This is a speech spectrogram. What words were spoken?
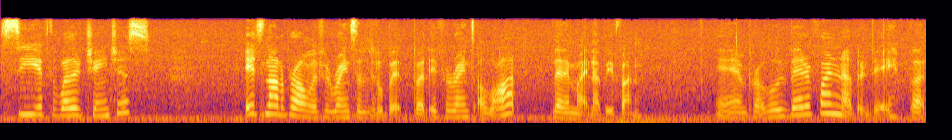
see if the weather changes. It's not a problem if it rains a little bit, but if it rains a lot, then it might not be fun. And probably better for another day, but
